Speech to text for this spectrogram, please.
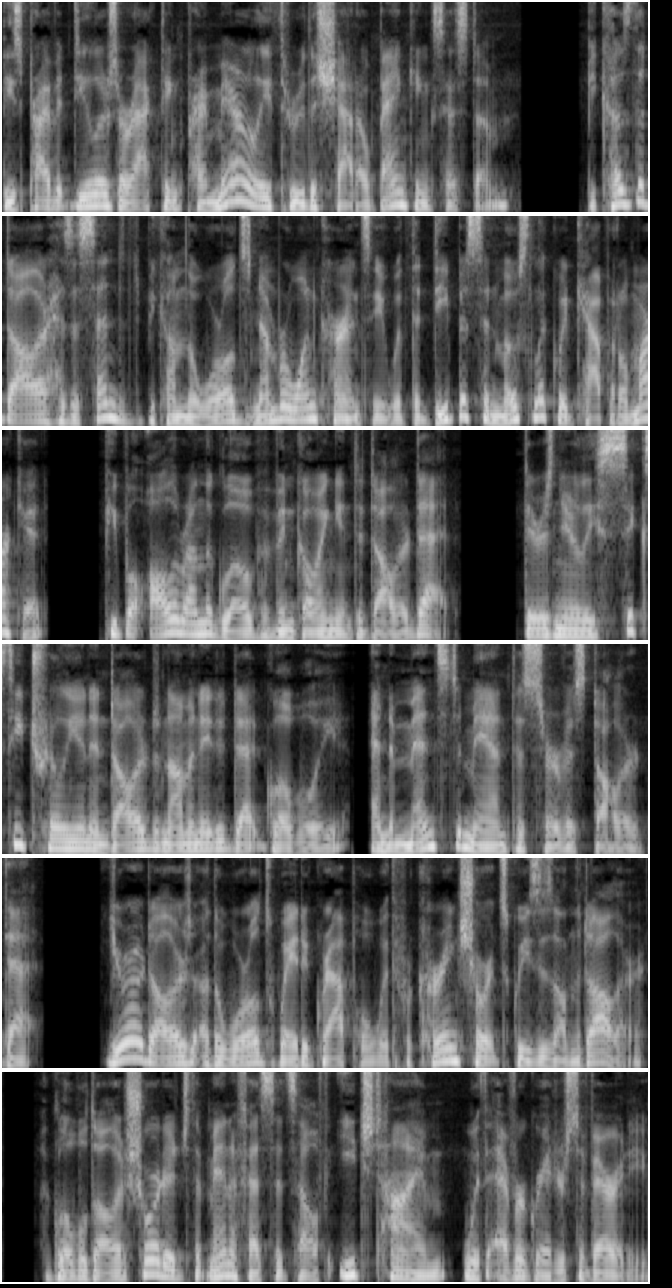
These private dealers are acting primarily through the shadow banking system. Because the dollar has ascended to become the world's number one currency with the deepest and most liquid capital market, people all around the globe have been going into dollar debt. There is nearly 60 trillion in dollar denominated debt globally and immense demand to service dollar debt. Eurodollars are the world's way to grapple with recurring short squeezes on the dollar, a global dollar shortage that manifests itself each time with ever greater severity.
